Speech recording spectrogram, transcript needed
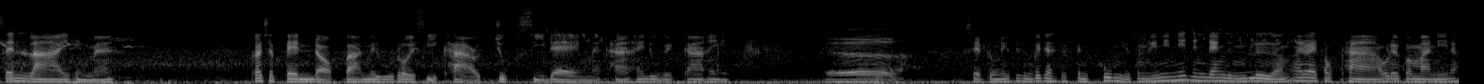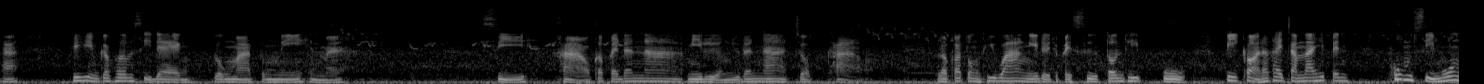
เส้นลายเห็นไหม ก็จะเป็นดอกบานไม่รู้โรยสีขาวจุกสีแดงนะคะ ให้ดูใกล้ๆเออเสร็จตรงนี้พี่พิมก็จะเป็นพุ่มอยู่ตรงนี้นิดๆแดงๆเหลืองๆอะไรขาวๆอะไรประมาณนี้นะคะ พี่พิมก็เพิ่มสีแดงลงมาตรงนี้เห็นไหมสีขาวก็ไปด้านหน้า มีเหลืองอยู่ด้านหน้าจบขาว แล้วก็ตรงที่ว่างนี้เดี๋ยวจะไปซื้อต้นที่ปลูก ปีก่อนถ้าใครจำได้ที่เป็น พุ่มสีม่วง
